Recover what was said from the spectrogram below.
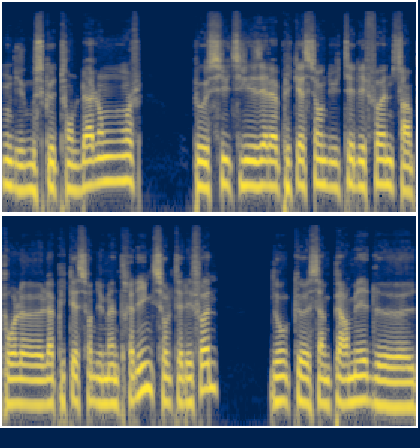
du mousqueton de la longe. On peut aussi utiliser l'application du téléphone, enfin pour l'application du man trailing sur le téléphone. Donc euh, ça me permet de,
